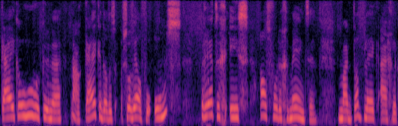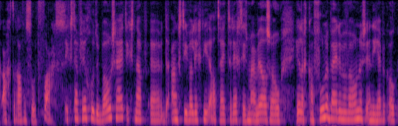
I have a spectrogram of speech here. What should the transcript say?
kijken hoe we kunnen nou, kijken dat het zowel voor ons prettig is als voor de gemeente. Maar dat bleek eigenlijk achteraf een soort fars. Ik snap heel goed de boosheid. Ik snap uh, de angst die wellicht niet altijd terecht is, maar wel zo heel erg kan voelen bij de bewoners. En die heb ik ook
